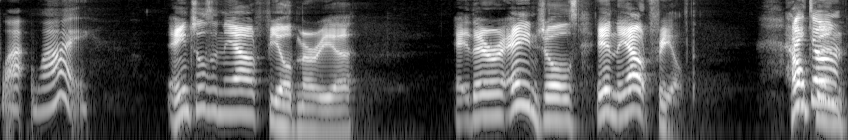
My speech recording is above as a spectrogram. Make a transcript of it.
Why? Why? Angels in the outfield, Maria. Eh, There are angels in the outfield. I don't.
